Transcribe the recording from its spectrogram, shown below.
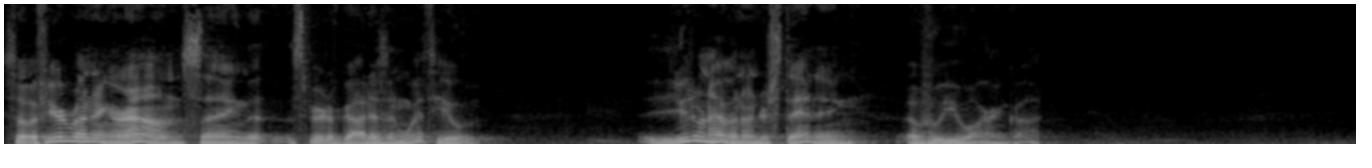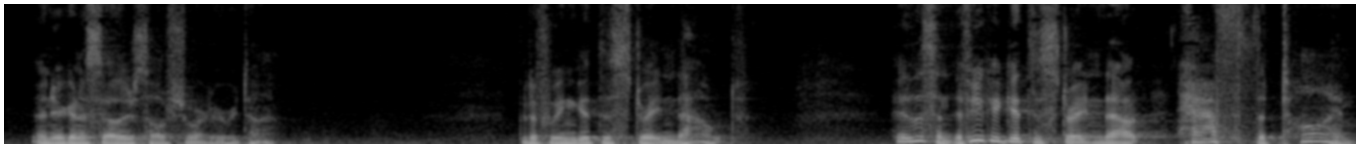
So if you're running around saying that the Spirit of God isn't with you, you don't have an understanding of who you are in God. And you're going to sell yourself short every time. But if we can get this straightened out, hey, listen, if you could get this straightened out half the time,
